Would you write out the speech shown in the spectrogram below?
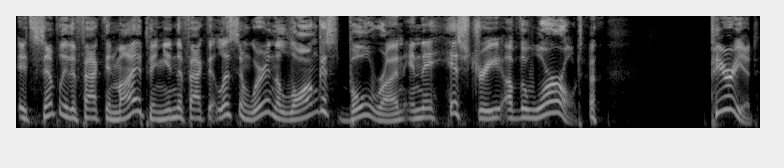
It's simply the fact in my opinion the fact that listen, we're in the longest bull run in the history of the world. Period.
